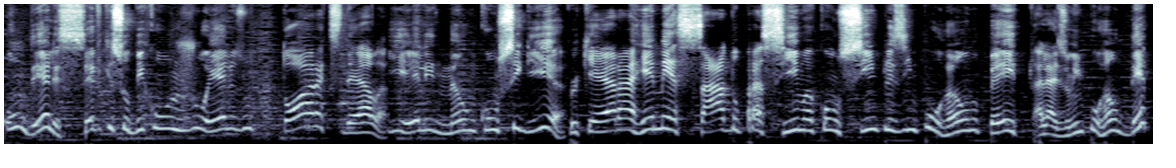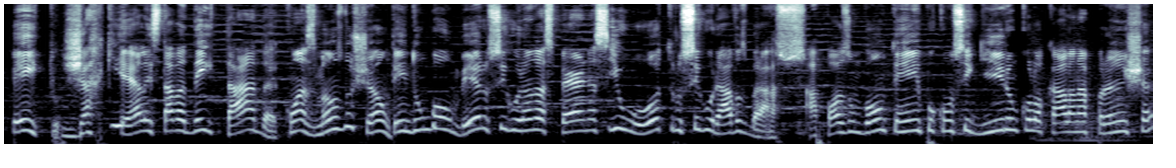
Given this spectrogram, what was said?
Um deles teve que subir com os joelhos no tórax dela e ele não conseguia, porque era arremessado para cima com um simples empurrão no peito. Aliás, um empurrão de peito, já que ela estava deitada com as mãos no chão, tendo um bombeiro segurando as pernas e o outro segurava os braços. Após um bom tempo, conseguiram colocá-la na prancha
